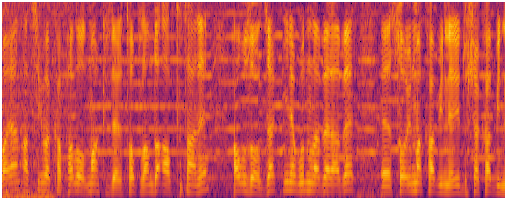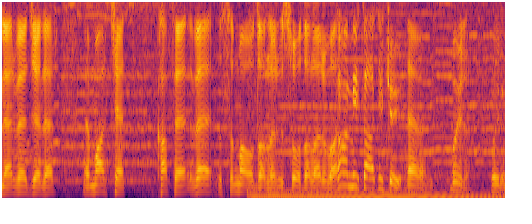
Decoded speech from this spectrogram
bayan açık ve kapalı olmak üzere toplamda 6 tane havuz olacak. Yine bununla beraber e, soyunma kabinleri, duşa kabinler, WC'ler, e, market, kafe ve ısınma odaları, ısı odaları var. Tam bir tatil köyü. Evet. Buyurun. Buyurun.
